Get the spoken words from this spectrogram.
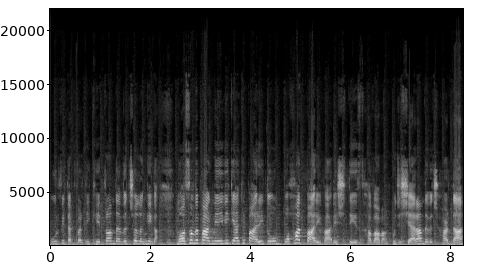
ਪੂਰਬੀ ਤਟਵਰਤੀ ਖੇਤਰਾਂ ਦੇ ਵਿੱਚ ਲੰਘੇਗਾ। ਮੌਸਮ ਵਿਭਾਗ ਨੇ ਇਹ ਵੀ ਕਿਹਾ ਕਿ ਭਾਰੀ ਤੋਂ ਬਹੁਤ ਭਾਰੀ ਬਾਰਿਸ਼, ਤੇਜ਼ ਹਵਾਵਾਂ, ਕੁਝ ਸ਼ਹਿਰਾਂ ਦੇ ਵਿੱਚ ਹੜ੍ਹ ਦਾ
